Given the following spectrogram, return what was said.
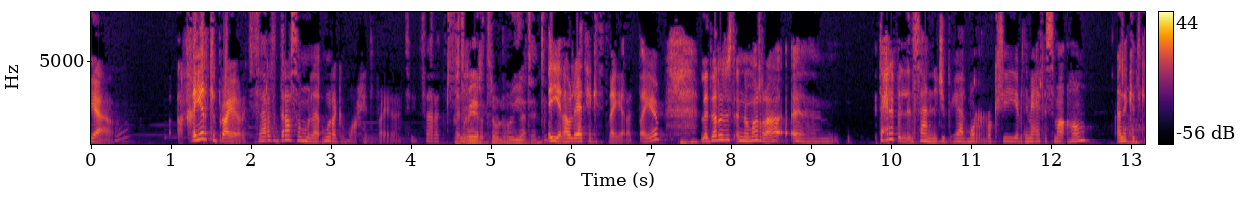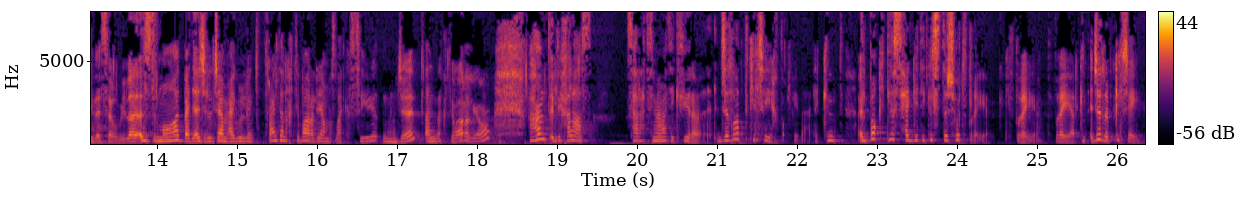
yeah غيرت ال priority صارت الدراسة مو رقم واحد priority صارت فتغيرت الأولويات عندك؟ إي الأولويات حقتي تغيرت. طيب. لدرجة إنه مرة. تعرف الإنسان اللي يجيب عيال مرة كثير بعدين ما يعرف أسمائهم؟ أنا كنت كذا أسوي. لا أنزل المواد بعد أجل الجامعة يقول لي ترى عندنا اختبار اليوم. بس كثير من جد عندنا اختبار اليوم. فهمت؟ اللي خلاص صارت اهتماماتي كثيرة. جربت كل شيء يخطر في بالك. كنت ال bucket list حقتي كل ستة شهور تتغير. تتغير تتغير. كنت أجرب كل شيء.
